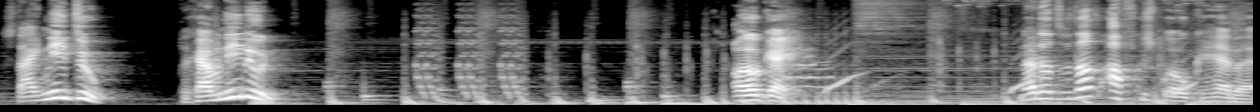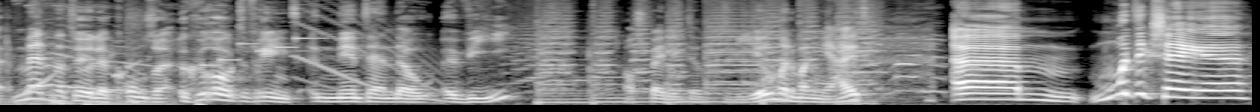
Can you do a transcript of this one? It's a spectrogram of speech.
Sta ik niet toe. Dat gaan we niet doen. Oké. Nou dat we dat afgesproken hebben met natuurlijk onze grote vriend Nintendo Wii. Al speel ik dit op de Wii maar dat maakt niet uit. Um, moet ik zeggen...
